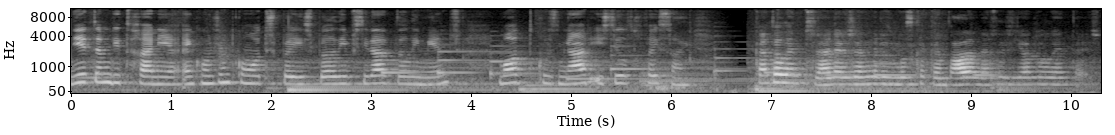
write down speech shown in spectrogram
Dieta Mediterrânea em conjunto com outros países pela diversidade de alimentos, modo de cozinhar e estilo de refeições. Canto alentejano é o género de música cantada na região do Alentejo.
